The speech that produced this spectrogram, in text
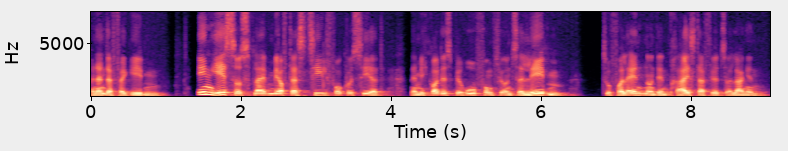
einander vergeben. In Jesus bleiben wir auf das Ziel fokussiert, nämlich Gottes Berufung für unser Leben zu vollenden und den Preis dafür zu erlangen.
